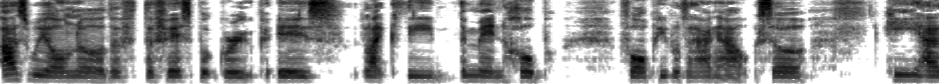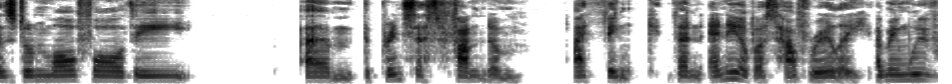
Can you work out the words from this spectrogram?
as we all know, the the Facebook group is like the the main hub for people to hang out. So he has done more for the um, the princess fandom I think than any of us have really. I mean, we've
